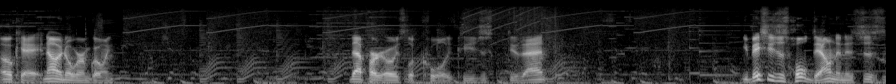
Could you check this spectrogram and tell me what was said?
Okay, now I know where I'm going. That part always looked cool, you just do that. You basically just hold down and it's just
